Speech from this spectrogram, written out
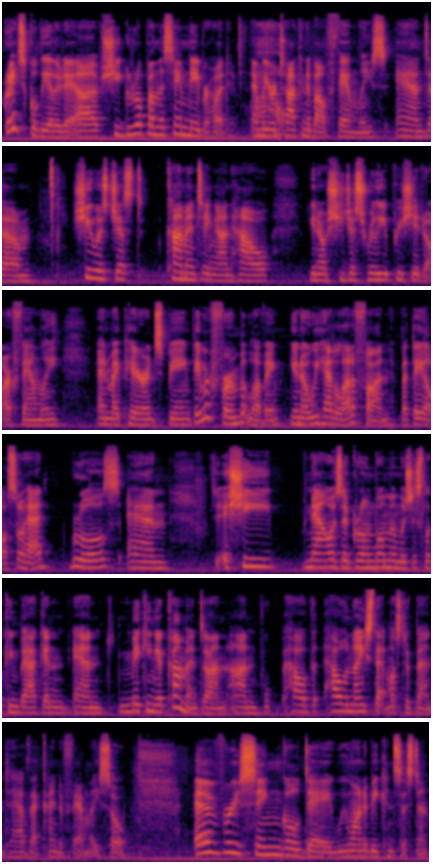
grade school the other day. Uh, she grew up on the same neighborhood, and wow. we were talking about families. And um, she was just commenting on how, you know, she just really appreciated our family and my parents being, they were firm but loving. You know, we had a lot of fun, but they also had rules. And she now as a grown woman was just looking back and, and making a comment on on how how nice that must have been to have that kind of family. So every single day we want to be consistent.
